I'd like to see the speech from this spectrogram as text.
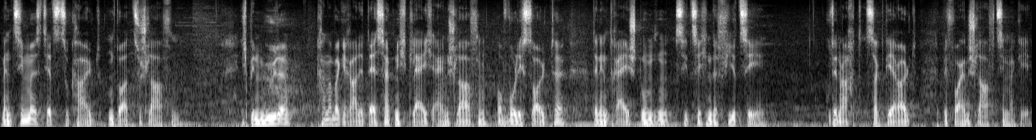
Mein Zimmer ist jetzt zu kalt, um dort zu schlafen. Ich bin müde, kann aber gerade deshalb nicht gleich einschlafen, obwohl ich sollte, denn in drei Stunden sitze ich in der 4C. Gute Nacht, sagt Gerald, bevor er ins Schlafzimmer geht.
